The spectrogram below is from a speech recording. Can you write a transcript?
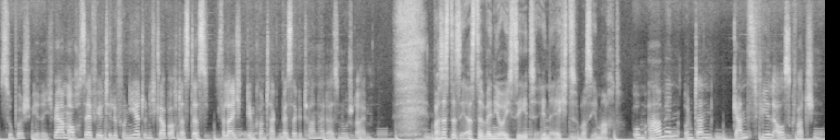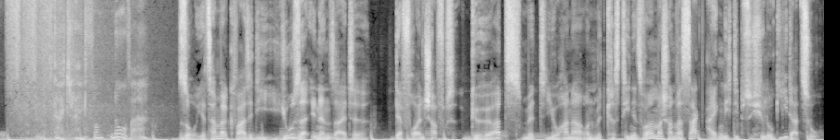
super schwierig. Wir haben auch sehr viel telefoniert und ich glaube auch, dass das vielleicht dem Kontakt besser getan hat als nur schreiben. Was ist das Erste, wenn ihr euch seht in echt, was ihr macht? Umarmen und dann ganz viel ausquatschen. Deutschlandfunk Nova. So, jetzt haben wir quasi die User-Innenseite der Freundschaft gehört mit Johanna und mit Christine. Jetzt wollen wir mal schauen, was sagt eigentlich die Psychologie dazu?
